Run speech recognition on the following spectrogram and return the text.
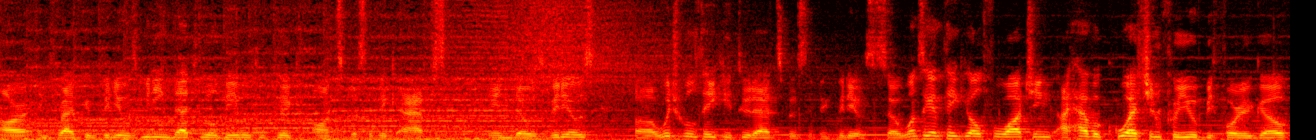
are interactive videos meaning that you will be able to click on specific apps in those videos uh, which will take you to that specific video. So once again, thank you all for watching. I have a question for you before you go,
